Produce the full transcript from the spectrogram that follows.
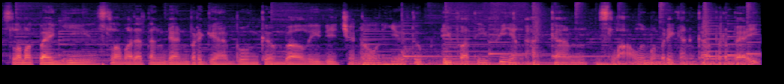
Selamat pagi, selamat datang dan bergabung kembali di channel Youtube Diva TV yang akan selalu memberikan kabar baik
